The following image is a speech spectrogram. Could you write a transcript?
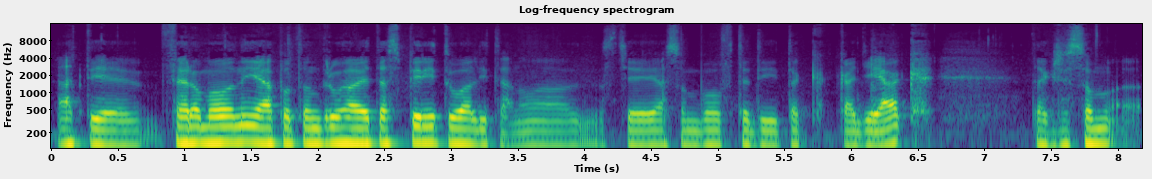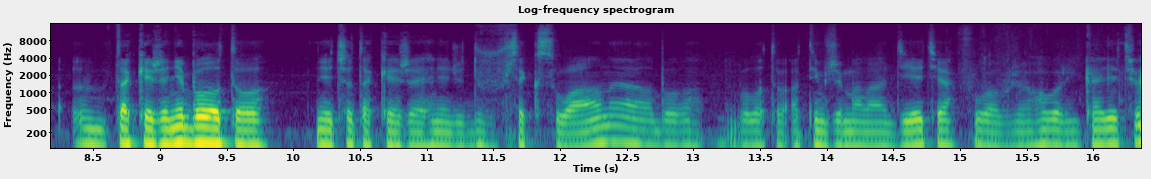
a tie feromóny a potom druhá je tá spiritualita. No a ste, ja som bol vtedy tak kadejak, takže som také, že nebolo to niečo také, že hneď už sexuálne, alebo bolo to, a tým, že mala dieťa, fú, a už hovorím kadečo.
